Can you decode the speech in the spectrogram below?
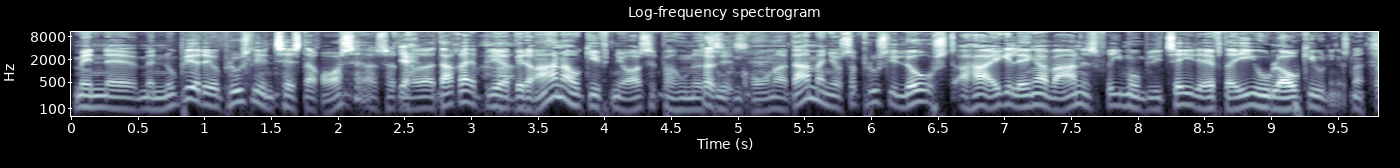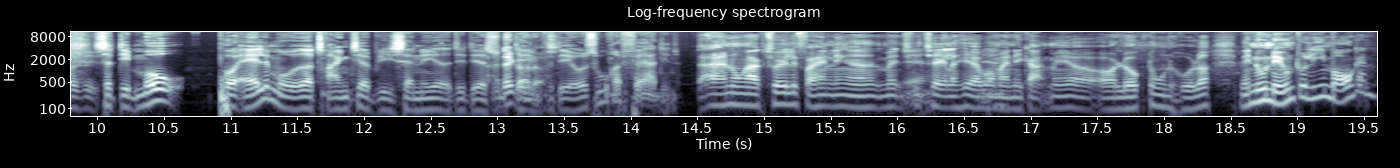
Men, øh, men nu bliver det jo pludselig en Testarossa og sådan Ja. noget. Og der bliver veteranafgiften jo også et par hundredtusind kroner. Og der er man jo så pludselig låst og har ikke længere varernes fri mobilitet efter EU-lovgivning og sådan noget. Præcis. Så det må på alle måder trænge til at blive saneret, det der system, det gør det for det er også uretfærdigt. Der er nogle aktuelle forhandlinger, mens ja. vi taler her, hvor man er i gang med at, at lukke nogle huller. Men nu nævnte du lige Morgan,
